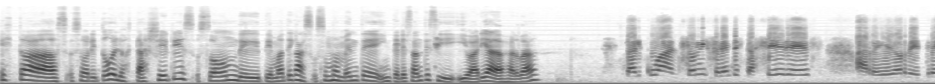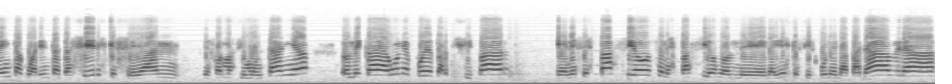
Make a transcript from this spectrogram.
Estas, sobre todo los talleres, son de temáticas sumamente interesantes y, variadas, ¿verdad? Tal cual, son diferentes talleres, alrededor de 30, 40 talleres que se dan de forma simultánea, donde cada uno puede participar en ese espacio, son espacios donde la idea es que circule la palabra,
